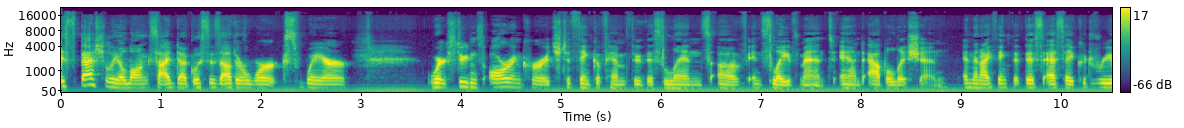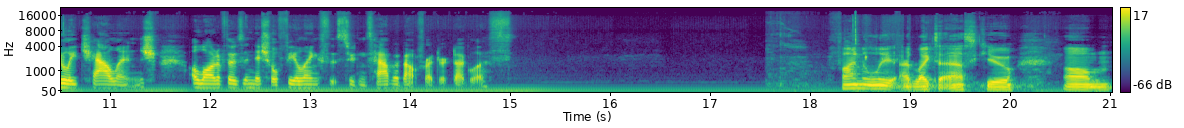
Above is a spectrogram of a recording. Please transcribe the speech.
especially alongside Douglass's other works where where students are encouraged to think of him through this lens of enslavement and abolition. And then I think that this essay could really challenge a lot of those initial feelings that students have about Frederick Douglass. Finally, I'd like to ask you um,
